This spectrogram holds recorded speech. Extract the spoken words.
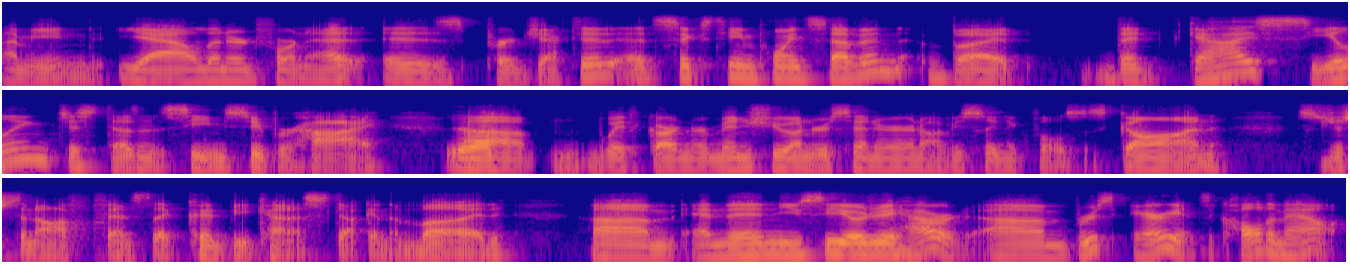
I mean, yeah, Leonard Fournette is projected at 16.7, but the guy's ceiling just doesn't seem super high. Yeah. Um, with Gardner Minshew under center and obviously Nick Foles is gone. So just an offense that could be kind of stuck in the mud. Um, and then you see OJ Howard. Um, Bruce Arians called him out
